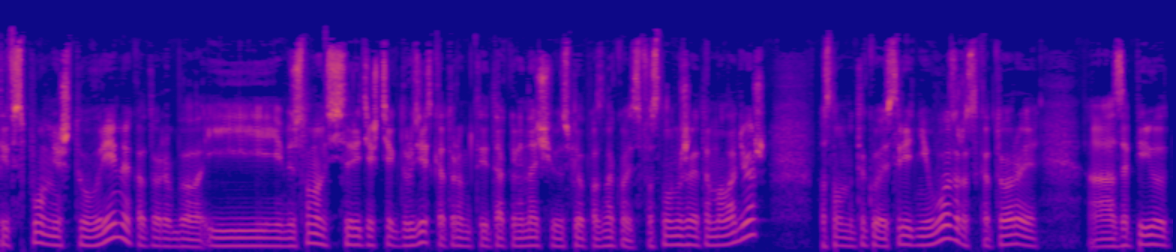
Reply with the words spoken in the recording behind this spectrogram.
ты вспомнишь то время, которое было, и, безусловно, встретишь тех друзей, с которыми ты так или иначе успел познакомиться. В основном же это молодежь, в основном такой средний возраст, который а, за период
